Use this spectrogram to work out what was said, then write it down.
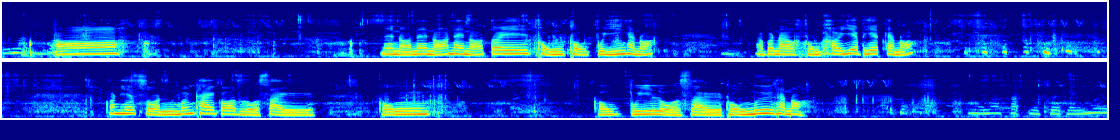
นี่หนักอ๋อ ในหนอในหนอในหนอต้วถงถงปุ๋ยค่ะเนาะเอาเป็นเอาถงข้าวเยียบเฮ็ดค่ะเนาะก้อนเฮ็ดสวนเมืองไทยก็โหลใส่ถงถงปุ๋ยโหลใส่ถงมือค่ะเนาะนี่นะคะมีเคยถึงมือ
